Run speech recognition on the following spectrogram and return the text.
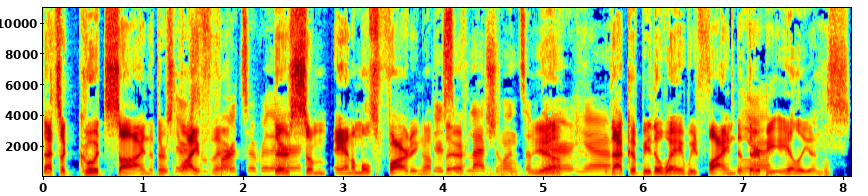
that's a good sign that there's, There's life some there farts over there. there's some animals farting up There's there There's some flatulence up Yeah. there. Yeah. that could be the way we'd find that there'd be aliens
